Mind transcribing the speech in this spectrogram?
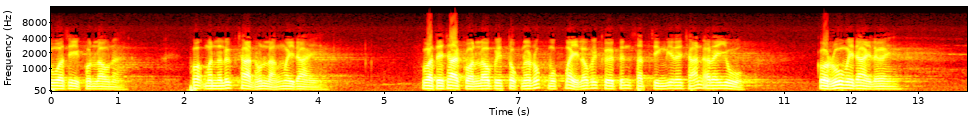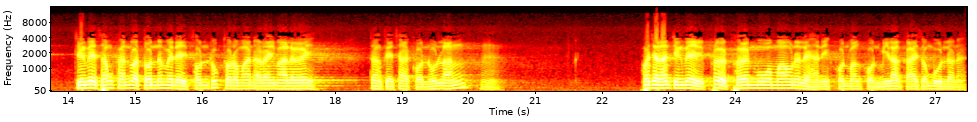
ตัวสิคนเรานะ่ะ เพราะมันระลึกชาติหนหลังไม่ได้ ว่าแต่ชาติก่อนเราไปตกนรกหมกไหมเราไปเกิดเป็นสัตว์สิ่งที่ไรฉานอะไรอยู่ ก็รู้ไม่ได้เลย จึงได้สำคัญว่าตนนั้นไม่ได้ทนทุกข์ทรมานอะไรมาเลย ตั้งแต่ชาติก่อนหุนหลังเพราะฉะนั้นจึงได้เพลิดเพลินมัวเมานั่นแหละนี่คนบางคนมีร่างกายสมบูรณ์แล้วนะ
